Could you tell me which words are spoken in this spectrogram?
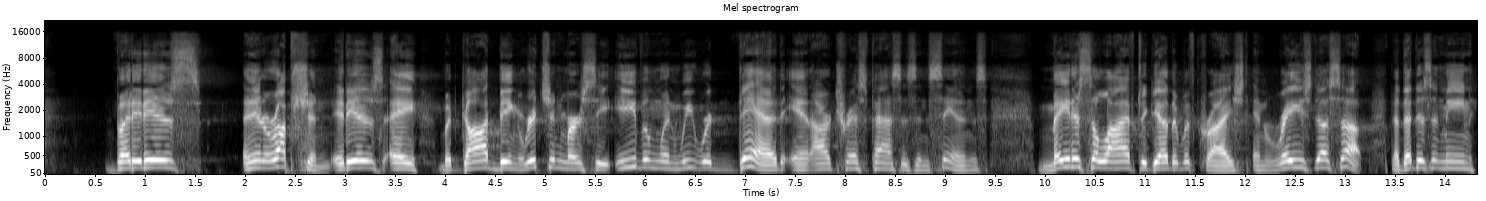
but it is an interruption. It is a, but God being rich in mercy, even when we were dead in our trespasses and sins, made us alive together with Christ and raised us up. Now, that doesn't mean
